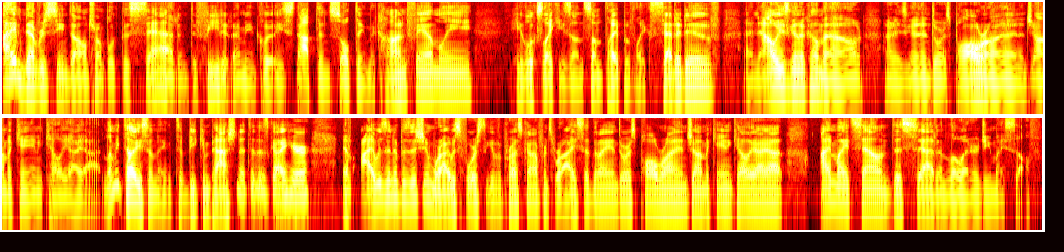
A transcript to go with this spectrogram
I've never seen Donald Trump look this sad and defeated. I mean, clearly, he stopped insulting the Khan family. He looks like he's on some type of like sedative, and now he's going to come out and he's going to endorse Paul Ryan and John McCain and Kelly Ayotte. Let me tell you something. To be compassionate to this guy here, if I was in a position where I was forced to give a press conference where I said that I endorsed Paul Ryan, John McCain, and Kelly Ayotte, I might sound this sad and low energy myself.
